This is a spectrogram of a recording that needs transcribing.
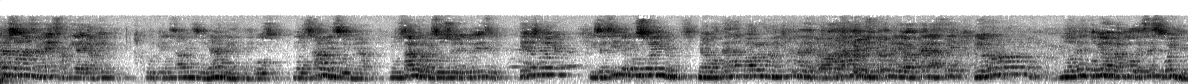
personas se besan diariamente porque no saben soñar en este negocio. No saben soñar, no saben lo que son sueños. Entonces dicen, ¿tienes sueño? Dice, sí, tengo sueño. Me acosté a las 4 de la mañana de trabajar, me levanté a las 6. Y yo, no, no, no, no, no te estoy hablando de ese sueño.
